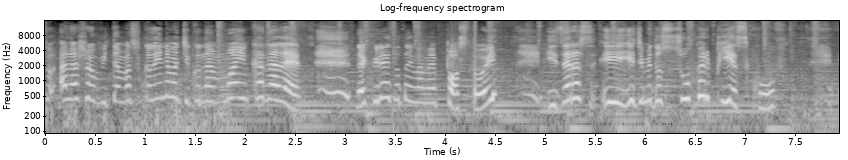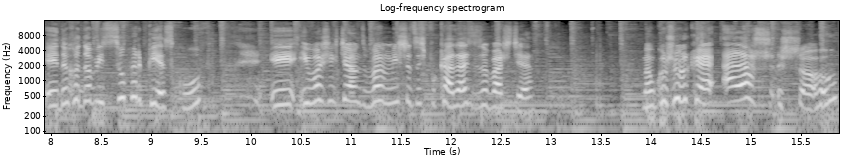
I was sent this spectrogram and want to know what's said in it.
tu Ala Show, witam Was w kolejnym odcinku na moim kanale. Na chwilę tutaj mamy postój i zaraz y, jedziemy do super piesków, y, do hodowli super piesków y, i właśnie chciałam Wam jeszcze coś pokazać, zobaczcie. Mam koszulkę Ala Show,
